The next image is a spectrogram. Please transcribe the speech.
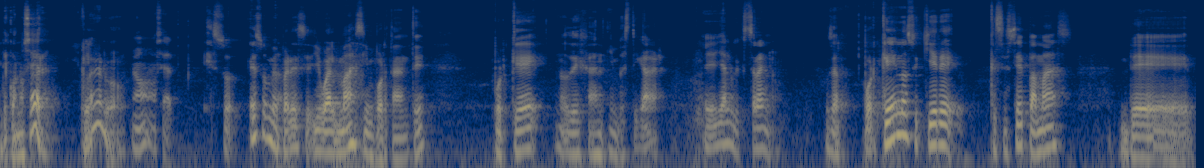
de conocer. Claro. ¿No? O sea, eso, eso me parece igual más importante ¿por qué no dejan investigar? Hay algo extraño. O sea, ¿por qué no se quiere que se sepa más de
